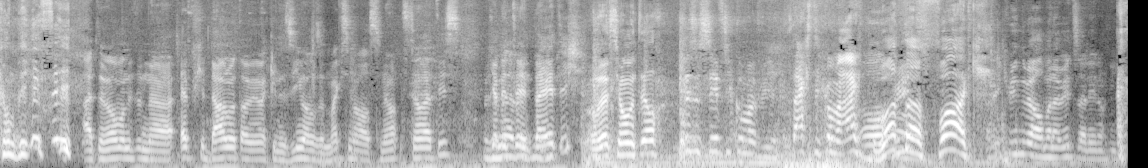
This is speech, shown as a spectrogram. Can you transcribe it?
Conditie. Hij heeft wel net een eh, app gedownload dat we kunnen zien wat onze maximale snel- snelheid is. Ik heb net 82. Wat is je momenteel? 76,4. 80,8. What the fuck? Ik win wel, maar dat weet ze alleen nog niet.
